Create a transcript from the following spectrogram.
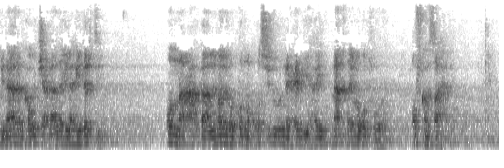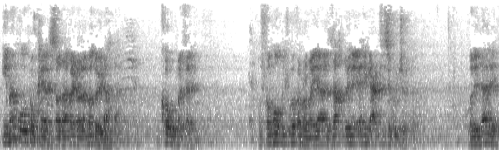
bini aadamka u jeclaada ilaahay dartii. U naca gaalnimo inuu ku noqdo siduu u necab yahay naagta in lagu tuuro qofkaasaa helay iimaanku wuxuu keensadaa bay culamadu yidhaahdaan kow maalan qofka mu'minka wuxuu rumeeyaa arsaaqdu inay ilaahay gacantiisa ku jirto. Walidaalik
